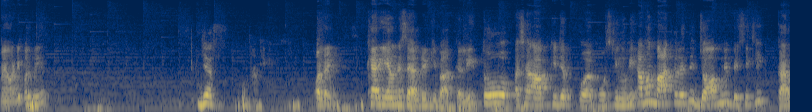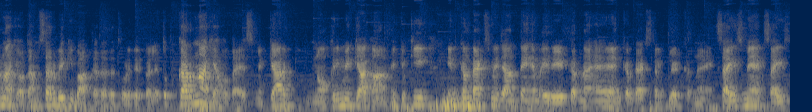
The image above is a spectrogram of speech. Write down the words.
मैं ऑडिबल भैया? यस ऑलराइट खैर ये हमने सैलरी की बात कर ली। तो अच्छा आपकी जब पोस्टिंग होगी अब हम बात कर लेते हैं जॉब में बेसिकली करना क्या होता है। हम सर्वे की बात कर रहे थे थोड़ी देर पहले। तो करना क्या होता है इसमें? क्या नौकरी में क्या काम है? क्योंकि इनकम टैक्स में जानते हैं भाई रेट करना है इनकम टैक्स कैलकुलेट करना है। एक्साइज में एक्साइज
